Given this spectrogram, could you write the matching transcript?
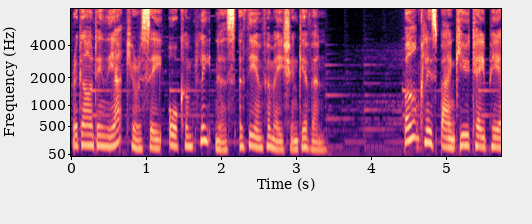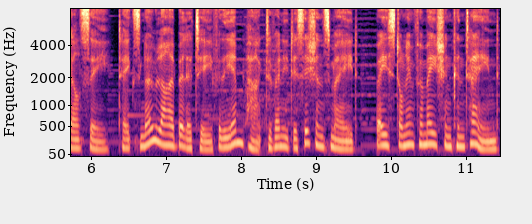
regarding the accuracy or completeness of the information given. Barclays Bank UK plc takes no liability for the impact of any decisions made based on information contained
